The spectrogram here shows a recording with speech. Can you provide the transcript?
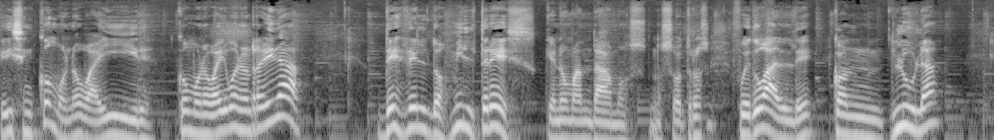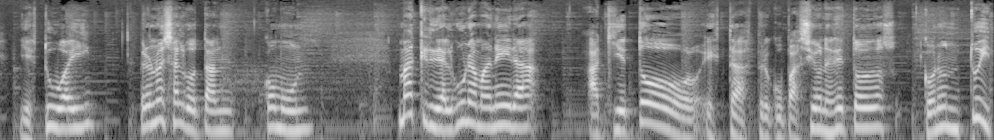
Que dicen, ¿cómo no va a ir? ¿Cómo no va a ir? Bueno, en realidad, desde el 2003 que no mandamos nosotros, fue Dualde con Lula y estuvo ahí, pero no es algo tan común. Macri de alguna manera aquietó estas preocupaciones de todos con un tuit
